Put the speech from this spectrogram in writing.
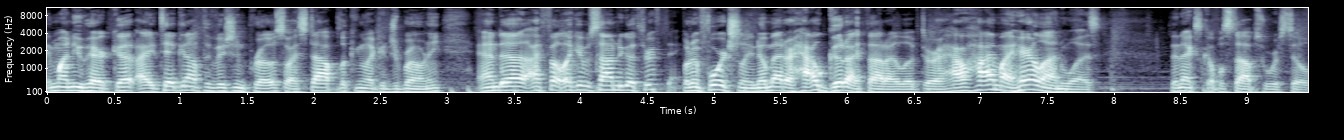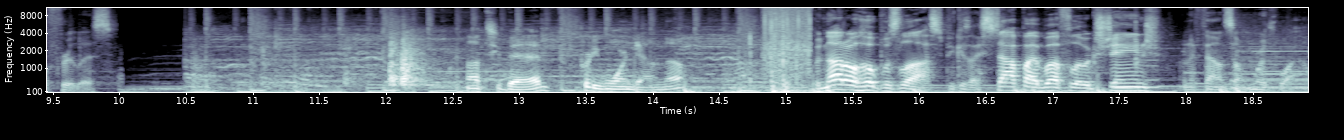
in my new haircut. I had taken off the Vision Pro, so I stopped looking like a jabroni, and uh, I felt like it was time to go thrifting. But unfortunately, no matter how good I thought I looked or how high my hairline was, the next couple stops were still fruitless. Not too bad. Pretty worn down though. But not all hope was lost, because I stopped by Buffalo Exchange and I found something worthwhile.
